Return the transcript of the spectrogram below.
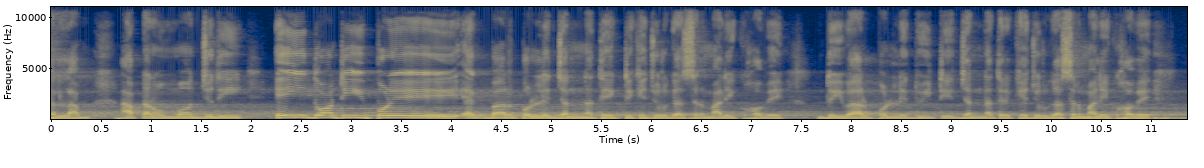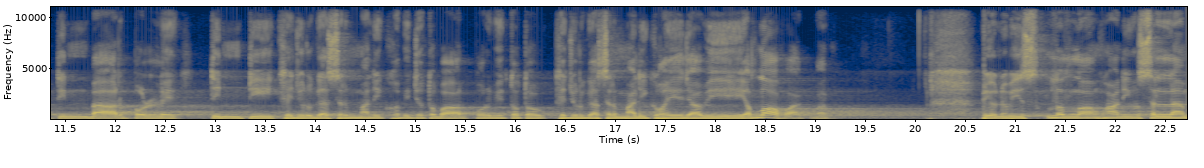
সাল্লাম আপনার উম্মত যদি এই দোয়াটি পড়ে, একবার পড়লে জান্নাতে একটি খেজুর গাছের মালিক হবে, দুইবার পড়লে দুইটি জান্নাতের খেজুর গাছের মালিক হবে, তিনবার পড়লে তিনটি খেজুর গাছের মালিক হবে, যতবার পড়বে তত খেজুর গাছের মালিক হয়ে যাবে। আল্লাহ আকবার। প্রিয় নবী ওয়াসাল্লাম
